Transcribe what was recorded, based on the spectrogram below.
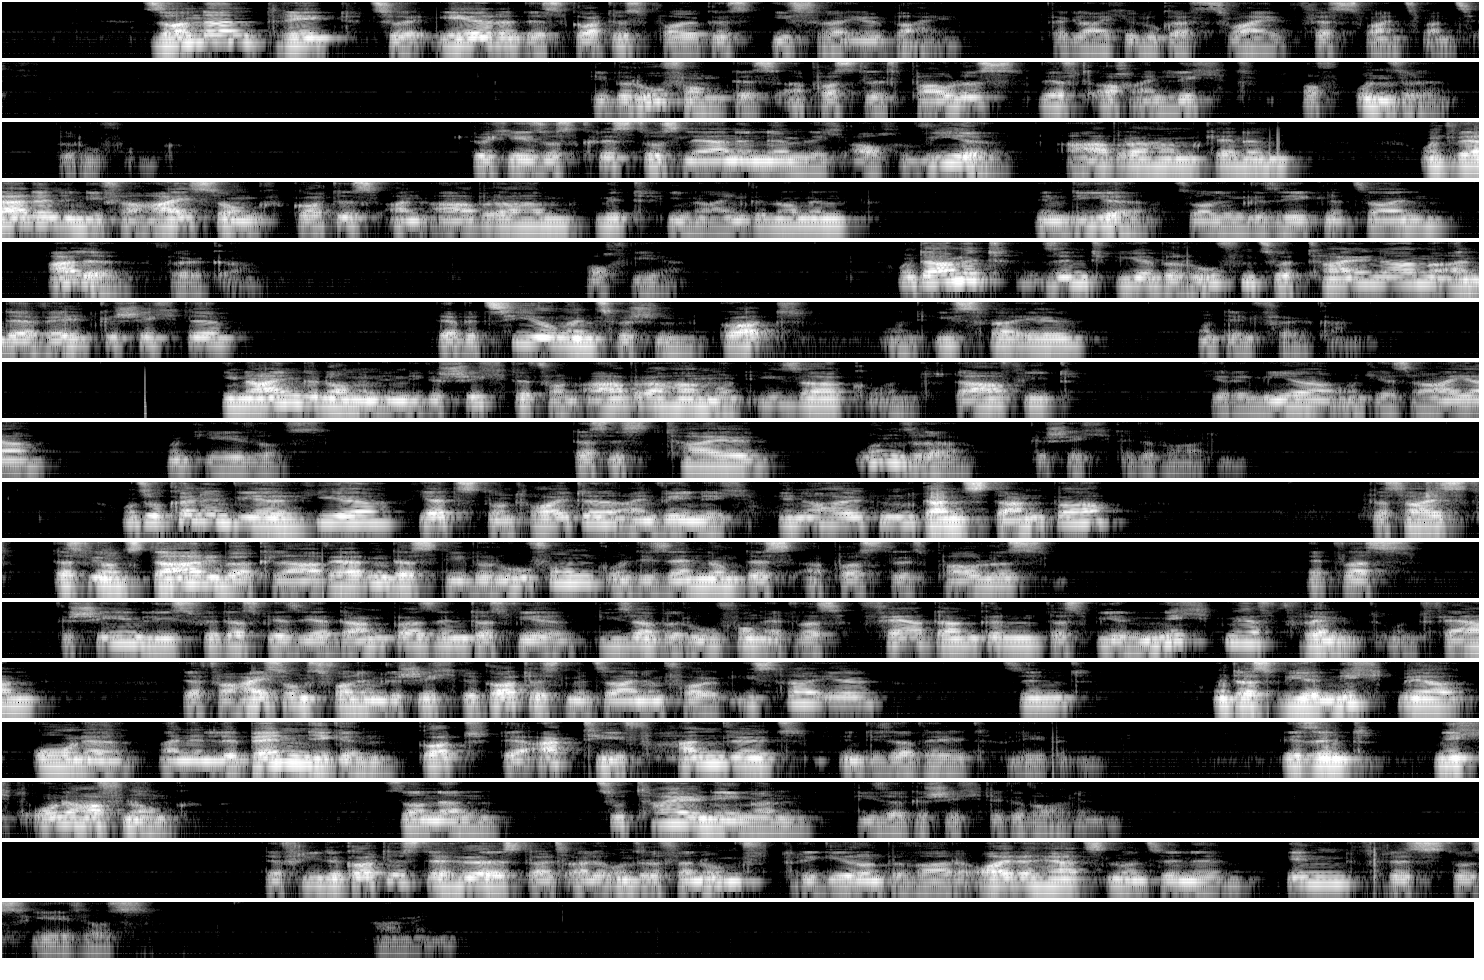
sondern trägt zur Ehre des Gottesvolkes Israel bei. Vergleiche Lukas 2, Vers 22. Die Berufung des Apostels Paulus wirft auch ein Licht auf unsere Berufung. Durch Jesus Christus lernen nämlich auch wir Abraham kennen und werden in die Verheißung Gottes an Abraham mit hineingenommen, in dir sollen gesegnet sein alle Völker, auch wir. Und damit sind wir berufen zur Teilnahme an der Weltgeschichte der Beziehungen zwischen Gott und Israel und den Völkern. Hineingenommen in die Geschichte von Abraham und Isaac und David, Jeremia und Jesaja und Jesus. Das ist Teil unserer Geschichte geworden. Und so können wir hier, jetzt und heute ein wenig innehalten, ganz dankbar. Das heißt, dass wir uns darüber klar werden, dass die Berufung und die Sendung des Apostels Paulus etwas geschehen ließ, für das wir sehr dankbar sind, dass wir dieser Berufung etwas verdanken, dass wir nicht mehr fremd und fern der verheißungsvollen Geschichte Gottes mit seinem Volk Israel sind, und dass wir nicht mehr ohne einen lebendigen Gott, der aktiv handelt, in dieser Welt leben. Wir sind nicht ohne Hoffnung, sondern zu Teilnehmern dieser Geschichte geworden. Der Friede Gottes, der höher ist als alle unsere Vernunft, regiere und bewahre eure Herzen und Sinne in Christus Jesus. Amen.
